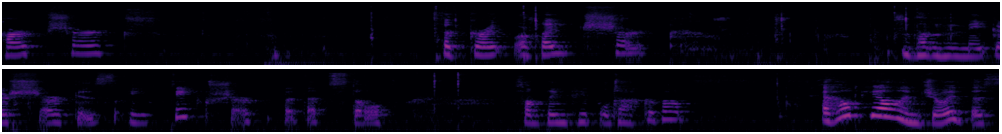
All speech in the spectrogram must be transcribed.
carp sharks, the great white shark. The mega shark is a fake shark, but that's still something people talk about. I hope y'all enjoyed this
